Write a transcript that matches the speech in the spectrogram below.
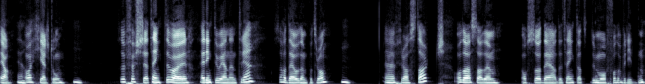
Ja, han var helt tung. Mm. Så det første jeg tenkte var Jeg ringte jo 113, så hadde jeg jo den på tråden Mm. eh, fra start. Og da sa de også det jeg hadde tenkt, at du må få vridd den.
